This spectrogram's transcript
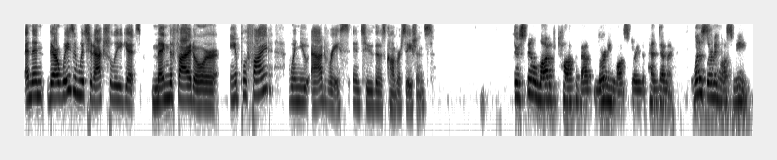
And then there are ways in which it actually gets magnified or amplified when you add race into those conversations. There's been a lot of talk about learning loss during the pandemic. What does learning loss mean?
